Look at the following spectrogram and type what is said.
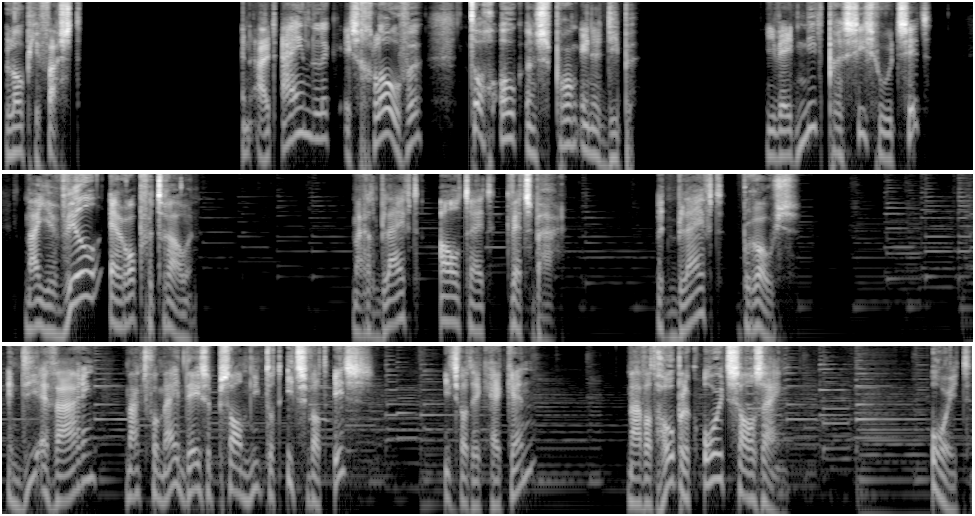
loop je vast. En uiteindelijk is geloven toch ook een sprong in het diepe. Je weet niet precies hoe het zit, maar je wil erop vertrouwen. Maar het blijft altijd kwetsbaar. Het blijft broos. En die ervaring maakt voor mij deze psalm niet tot iets wat is, iets wat ik herken, maar wat hopelijk ooit zal zijn. Ooit.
